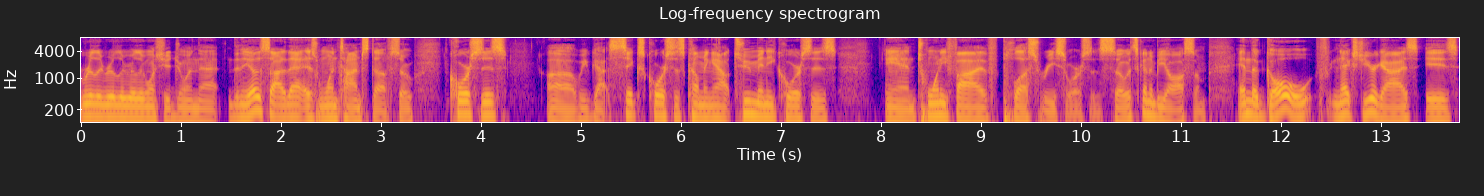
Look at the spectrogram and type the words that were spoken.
really, really, really want you to join that. Then the other side of that is one time stuff. So courses. Uh, we've got six courses coming out, two mini courses, and 25 plus resources. So it's going to be awesome. And the goal next year, guys, is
